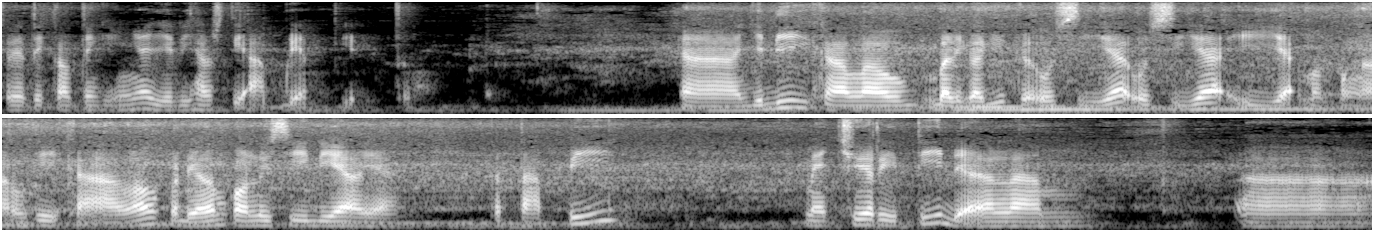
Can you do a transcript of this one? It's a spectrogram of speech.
Critical thinkingnya jadi harus diupdate gitu. Nah jadi kalau balik lagi ke usia usia iya mempengaruhi kalau ke dalam kondisi ideal ya. Tetapi maturity dalam uh,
